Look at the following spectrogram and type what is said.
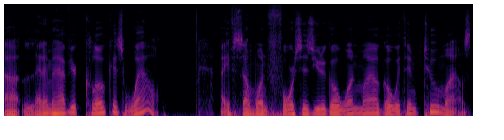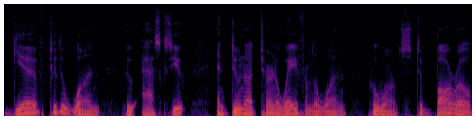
uh, let him have your cloak as well. Uh, if someone forces you to go one mile, go with him two miles. Give to the one who asks you, and do not turn away from the one who wants to borrow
